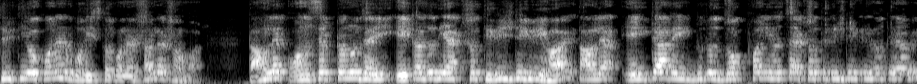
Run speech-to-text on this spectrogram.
তৃতীয় কোণের বহিস্থ কোণের সঙ্গে সমান। তাহলে কনসেপ্ট অনুযায়ী এটা যদি একশো ডিগ্রি হয়, তাহলে এইটার এই দুটো যোগফলই হচ্ছে একশো ডিগ্রি হতে হবে।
